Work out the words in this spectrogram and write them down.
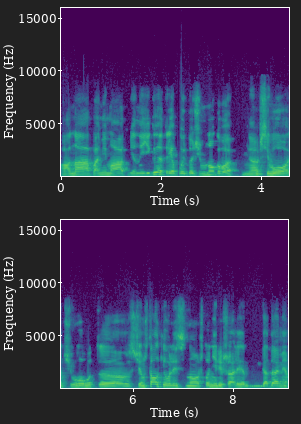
она помимо отмены ЕГЭ требует очень многого э, всего, чего вот э, с чем сталкивались, но что не решали годами,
